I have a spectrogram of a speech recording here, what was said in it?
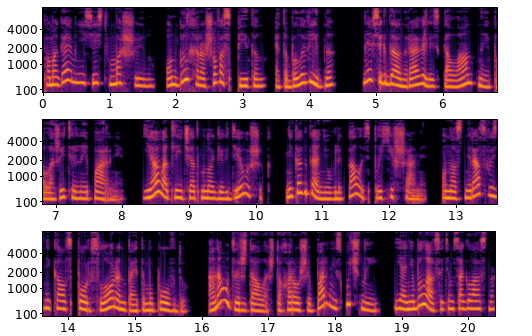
помогая мне сесть в машину. Он был хорошо воспитан, это было видно. Мне всегда нравились галантные, положительные парни. Я, в отличие от многих девушек, никогда не увлекалась плохишами. У нас не раз возникал спор с Лорен по этому поводу. Она утверждала, что хорошие парни скучны, я не была с этим согласна,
